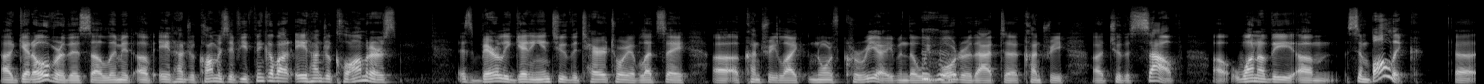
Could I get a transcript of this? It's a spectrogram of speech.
uh, get over this uh, limit of 800 kilometers. If you think about 800 kilometers, it's barely getting into the territory of, let's say, uh, a country like North Korea, even though we Mm-hmm. border that uh, country uh, to the south. Uh, one of the um, symbolic uh,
